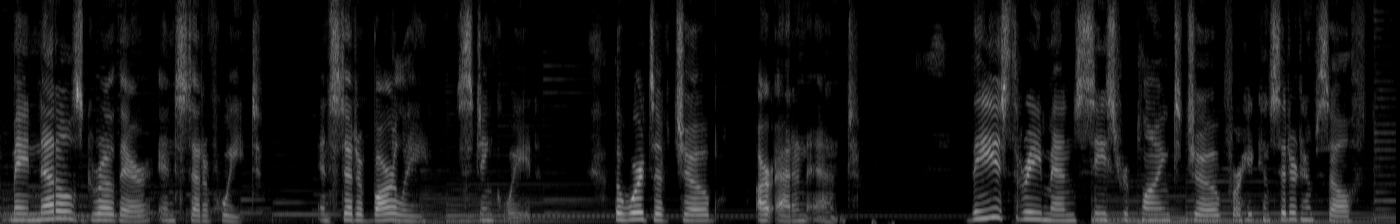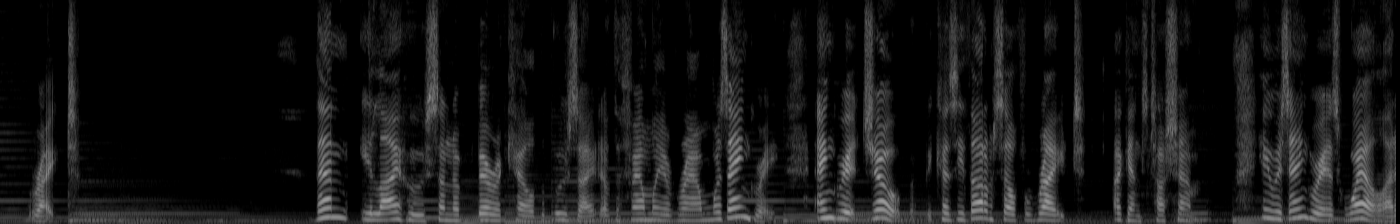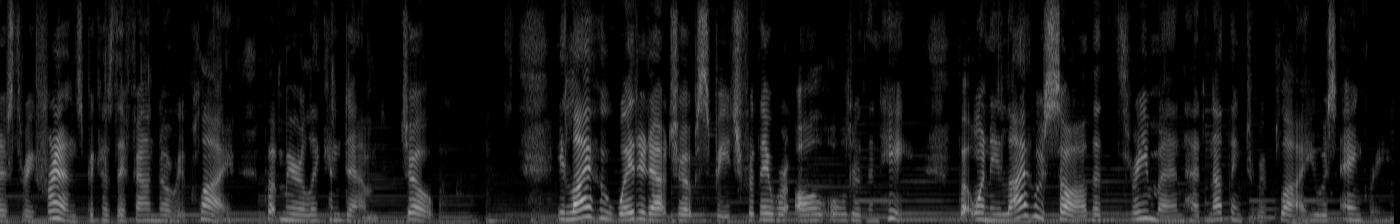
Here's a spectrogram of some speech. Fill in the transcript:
may nettles grow there instead of wheat instead of barley, stinkweed. The words of Job are at an end. These three men ceased replying to Job, for he considered himself right. Then Elihu, son of Barachel the Buzite of the family of Ram, was angry, angry at Job, because he thought himself right against Hashem. He was angry as well at his three friends because they found no reply, but merely condemned Job. Elihu waited out Job's speech, for they were all older than he. But when Elihu saw that the three men had nothing to reply, he was angry.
